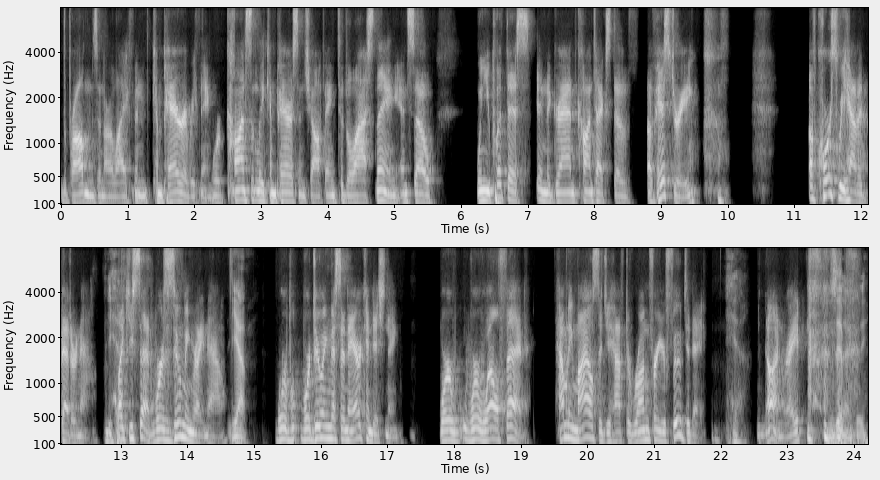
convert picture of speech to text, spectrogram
the problems in our life and compare everything. We're constantly comparison shopping to the last thing. And so when you put this in the grand context of, of history, of course we have it better now. Yeah. Like you said, we're zooming right now. Yeah. We're we're doing this in air conditioning. We're we're well fed. How many miles did you have to run for your food today? yeah. None, right? Exactly.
